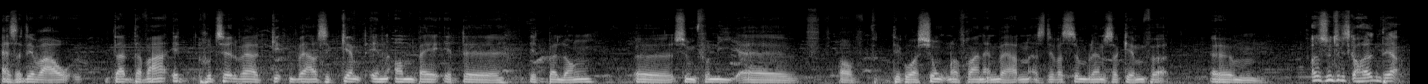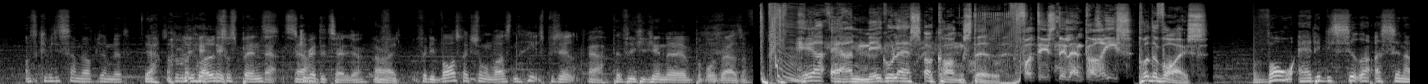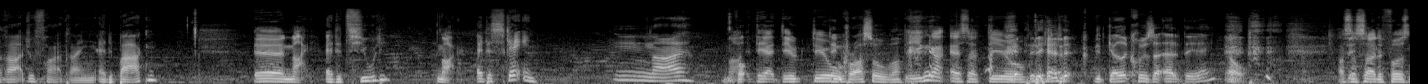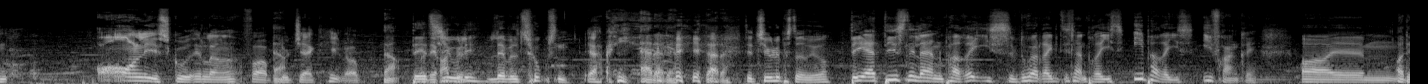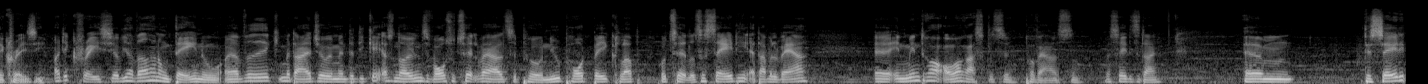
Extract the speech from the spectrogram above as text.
Altså, det var jo... Der, der var et hotelværelse gemt ind om bag et, øh, et ballon øh, symfoni af, og dekorationer fra en anden verden. Altså, det var simpelthen så gennemført. Øhm, Og så synes jeg, vi skal holde den der. Og så kan vi lige samle op lige om lidt. ja, Så kan vi lige holde suspense. Ja, så skal Ja. vi have detaljer. alright. Fordi vores reaktion var sådan helt speciel, Ja. da vi gik ind øh, på vores værelse. Her er Nikolas og Kongsted for Disneyland Paris på The Voice. Hvor er det, vi sidder og sender radio fra, drengen? Er det Barken? Øh, nej. Er det Tivoli? Nej. Er det Skagen? Mm, nej. Nej, Hvor- det er, det er jo... Det er, jo, Det er en crossover. det er ikke engang... Altså, det er jo... Det er et, et gadekryds af alt det, ikke? Jo. Og så, så er det fået sådan ordentligt skud et eller andet for at blive Ja. jacked helt op. Ja, Det er, det er Tivoli level 1000. Ja, ja det er det. det, er det. det er Tivoli på stedet videre. Det er Disneyland Paris. Du hørte rigtigt, Disneyland Paris i Paris, i Frankrig. Og, øhm, Og det er crazy. og det er crazy, og vi har været her nogle dage nu. Og jeg ved ikke med dig, Joey, men da de gav os nøglen til vores hotelværelse på Newport Bay Club hotellet, så sagde de, at der vil være øh, en mindre overraskelse på værelset. Hvad sagde de til dig? Øhm, det sagde de,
